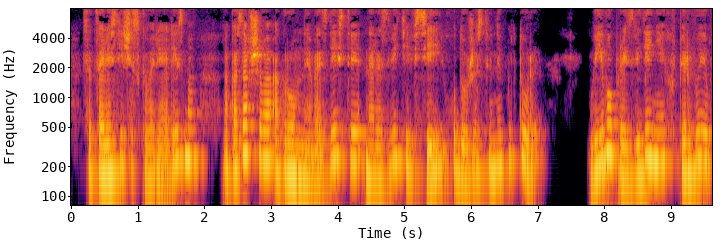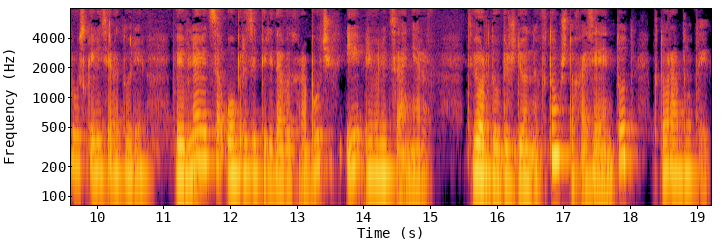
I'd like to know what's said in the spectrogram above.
– социалистического реализма, оказавшего огромное воздействие на развитие всей художественной культуры. В его произведениях впервые в русской литературе появляются образы передовых рабочих и революционеров, твердо убежденных в том, что хозяин тот, кто работает.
